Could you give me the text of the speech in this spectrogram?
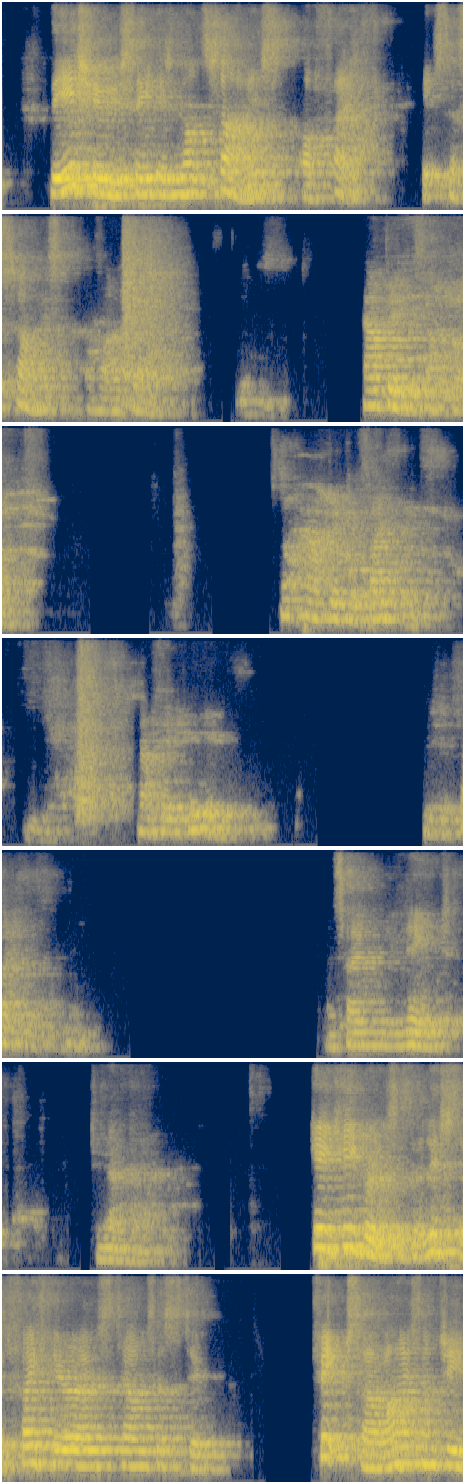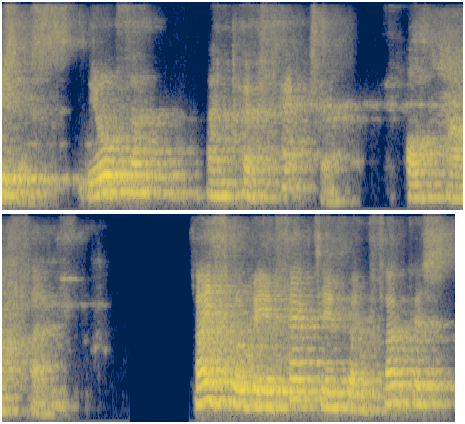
The issue, you see, is not size of faith, it's the size of our God. How big is our God? It's not how big your faith is, it's how big He is. Faith And so you need to know that. Hebrews, a list of faith heroes tells us to fix our eyes on Jesus, the author and perfecter of our faith. Faith will be effective when focused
